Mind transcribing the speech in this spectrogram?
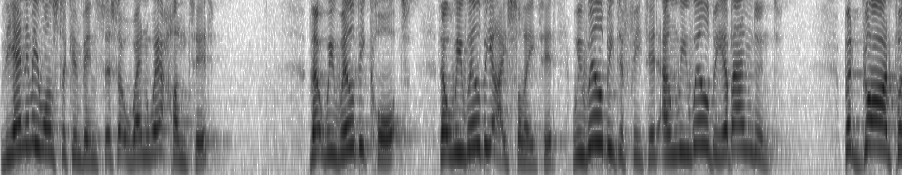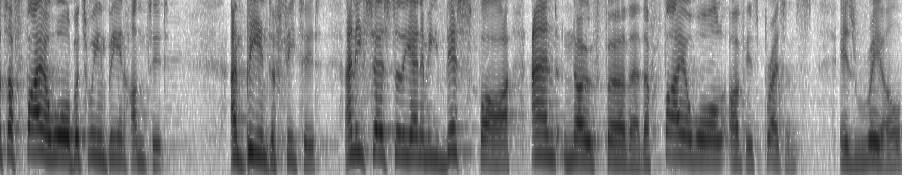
The enemy wants to convince us that when we're hunted, that we will be caught, that we will be isolated, we will be defeated, and we will be abandoned. But God puts a firewall between being hunted and being defeated. And he says to the enemy, This far and no further. The firewall of his presence is real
